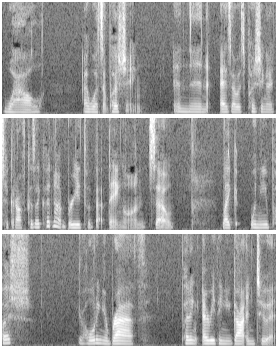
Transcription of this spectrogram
while I wasn't pushing. And then as I was pushing, I took it off because I could not breathe with that thing on. So, like when you push, you're holding your breath, putting everything you got into it.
